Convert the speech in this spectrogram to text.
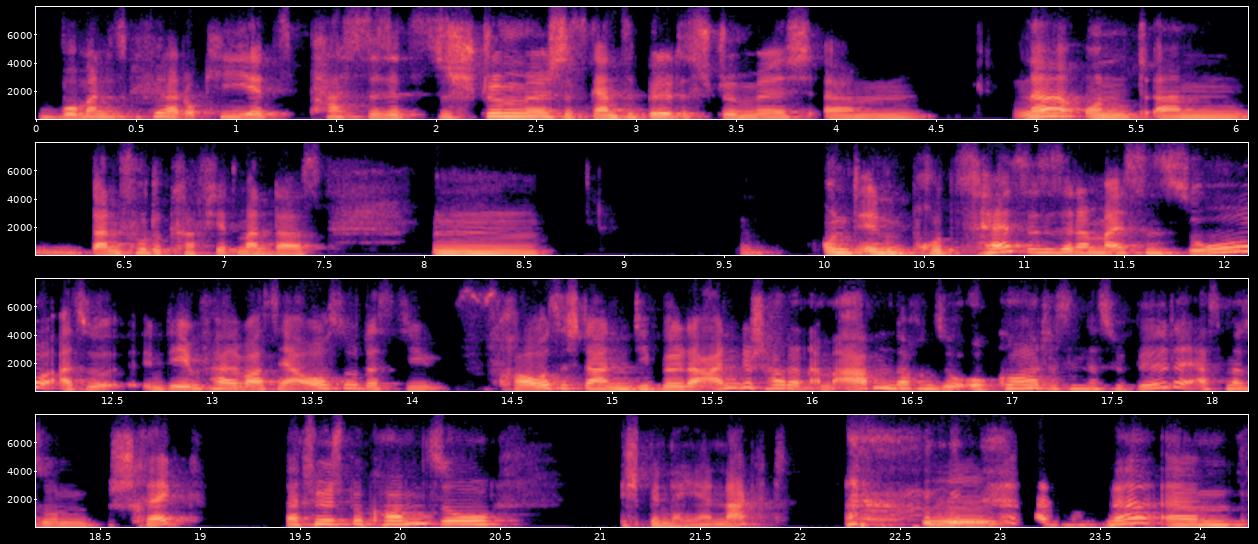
wo man das Gefühl hat, okay, jetzt passt es, jetzt ist es stimmig, das ganze Bild ist stimmig. Ähm, ne? Und ähm, dann fotografiert man das. Mm. Und im Prozess ist es ja dann meistens so, also in dem Fall war es ja auch so, dass die Frau sich dann die Bilder angeschaut hat am Abend noch und so, oh Gott, was sind das für Bilder? Erstmal so einen Schreck natürlich bekommt, so, ich bin da ja nackt. Mhm. also, ne, ähm,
